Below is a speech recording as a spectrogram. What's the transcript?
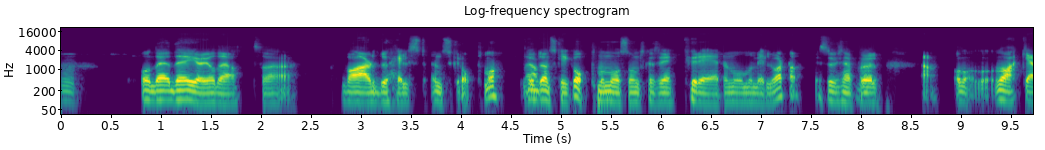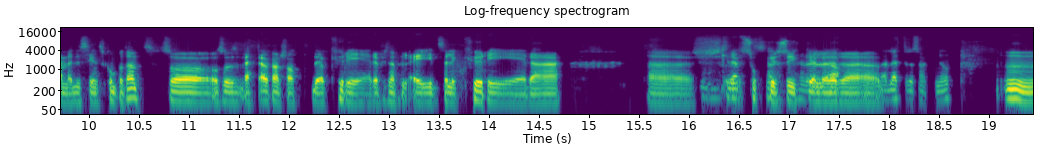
Mm. Og det, det gjør jo det at uh, hva er det du helst ønsker å oppnå? Du, Ja. du ønsker ikke å oppnå noe som skal si, kurerer noen umiddelbart. da. Hvis du for eksempel, ja, og nå, nå er ikke jeg medisinsk kompetent, så, og så vet jeg kanskje at det å kurere f.eks. aids eller kurere uh, sukkersyke eller- eh, Det er lettere sagt enn gjort. Mm.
